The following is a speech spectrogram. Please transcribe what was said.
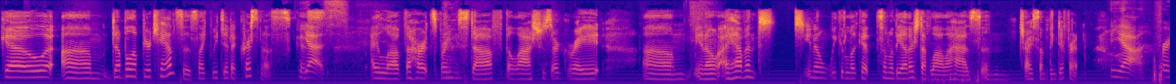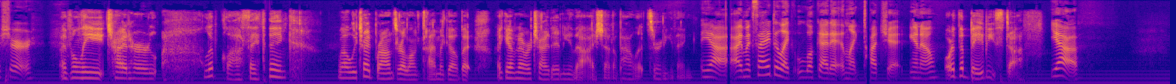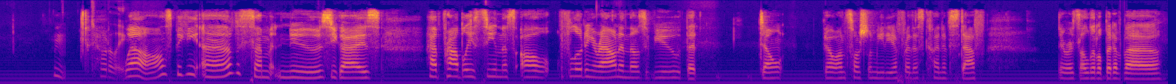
go um, double up your chances like we did at Christmas. Yes, I love the Heartspring stuff. The lashes are great. Um, you know, I haven't, you know, we can look at some of the other stuff Lala has and try something different. yeah, for sure. I've only tried her lip gloss, I think. Well, we tried bronzer a long time ago, but like I've never tried any of the eyeshadow palettes or anything. Yeah, I'm excited to like look at it and like touch it. You know? Or the baby stuff. Yeah. Hmm. Totally. Well, speaking of some news, you guys have probably seen this all floating around, and those of you that don't go on social media for this kind of stuff, there was a little bit of a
